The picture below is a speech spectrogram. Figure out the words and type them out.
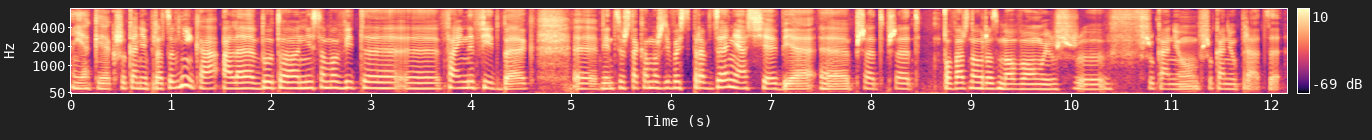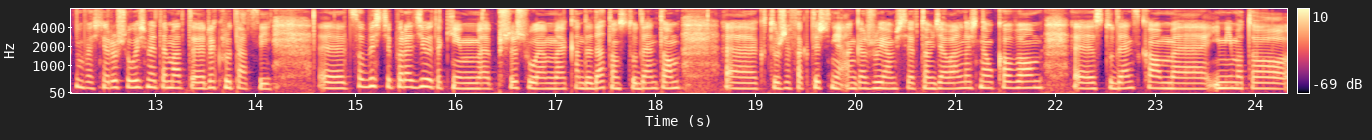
jak, jak szukanie pracownika, ale był to niesamowity, y, fajny feedback, y, więc już taka możliwość sprawdzenia siebie y, przed, przed poważną rozmową już w szukaniu, w szukaniu pracy. Właśnie, ruszyłyśmy temat rekrutacji. Co byście poradziły takim przyszłym kandydatom, studentom, którzy faktycznie angażują się w tą działalność naukową, studencką i mimo to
